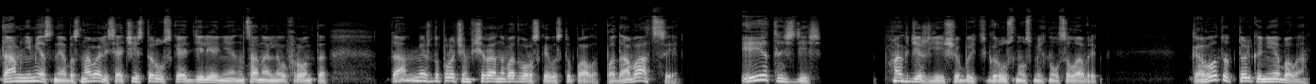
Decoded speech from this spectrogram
Там не местные обосновались, а чисто русское отделение Национального фронта. Там, между прочим, вчера Новодворская выступала. Под овации. И это здесь. А где же ей еще быть? — грустно усмехнулся Лаврик. Кого тут только не было.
